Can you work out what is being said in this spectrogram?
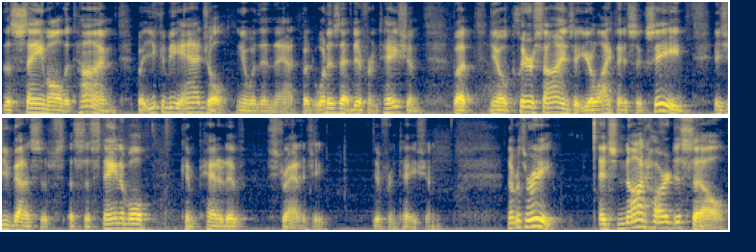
the same all the time, but you can be agile, you know, within that. But what is that differentiation? But you know, clear signs that you're likely to succeed is you've got a, a sustainable, competitive strategy, differentiation. Number three, it's not hard to sell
